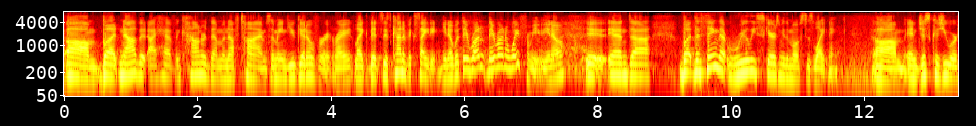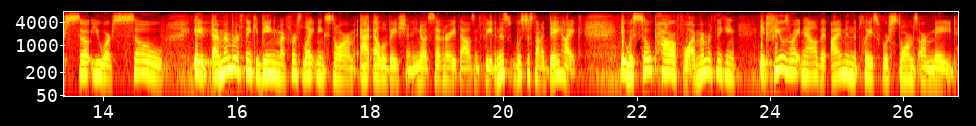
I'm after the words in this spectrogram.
Um, but now that I have encountered them enough times, I mean, you get over it, right? Like it's, it's kind of exciting, you know. But they run they run away from you, you know. And uh, but the thing that really scares me the most is lightning. Um, and just because you are so you are so it i remember thinking being in my first lightning storm at elevation you know at seven or eight thousand feet and this was just on a day hike. It was so powerful. I remember thinking it feels right now that i'm in the place where storms are made.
